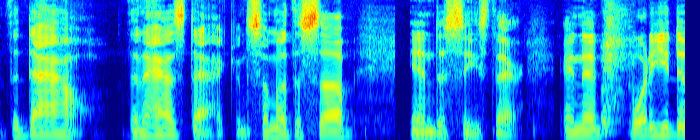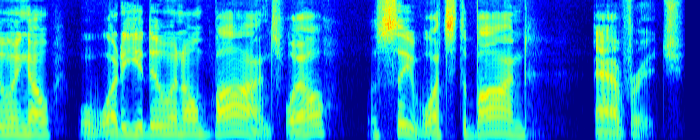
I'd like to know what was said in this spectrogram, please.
the Dow, the Nasdaq, and some of the sub indices there. And then what are you doing on? Well, what are you doing on bonds? Well, let's see. What's the bond average?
